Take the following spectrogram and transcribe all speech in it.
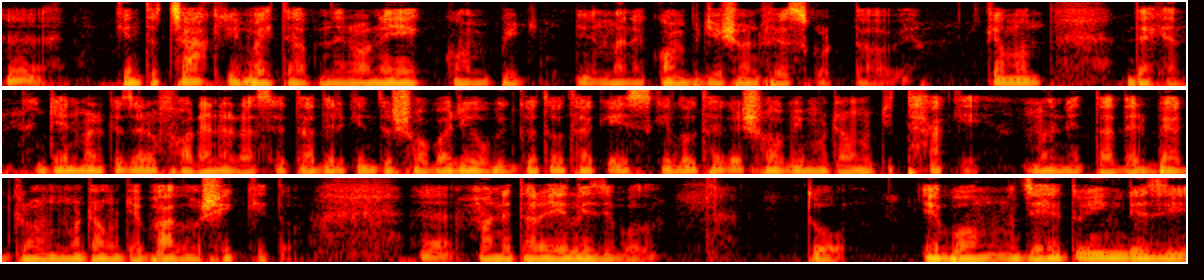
হ্যাঁ? কিন্তু চাকরি পাইতে আপনার অনেক কম্পিট মানে কম্পিটিশন ফেস করতে হবে। কেমন? দেখেন ডেনমার্কে যারা ফরেনার আছে, তাদের কিন্তু সবারই অভিজ্ঞতাও থাকে স্কিলও থাকে, সবই মোটামুটি থাকে। মানে তাদের ব্যাকগ্রাউন্ড মোটামুটি ভালো, শিক্ষিত। হ্যাঁ মানে তারা এলিজিবল তো, এবং যেহেতু ইংরেজি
